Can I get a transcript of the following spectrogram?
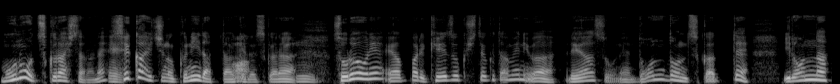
ものを作らせたらね、ええ、世界一の国だったわけですから、うん、それをねやっぱり継続していくためにはレアアースをねどんどん使っていろんな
